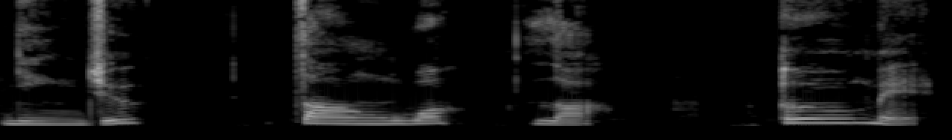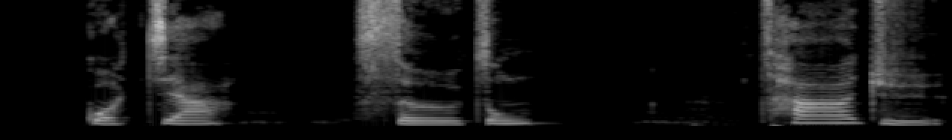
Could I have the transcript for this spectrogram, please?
仍旧掌握了欧美国家手中，差距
